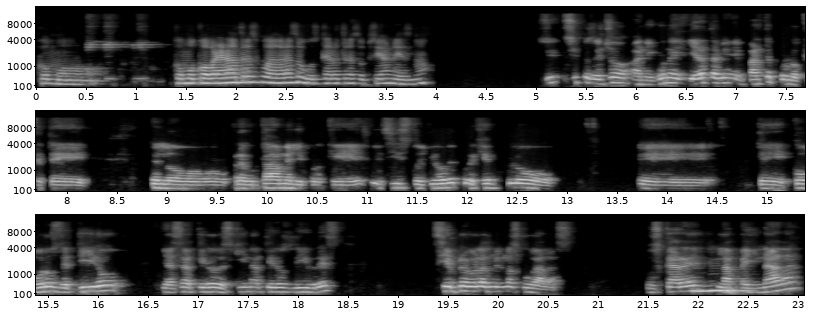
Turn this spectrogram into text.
como, como cobrar a otras jugadoras o buscar otras opciones, ¿no? Sí, sí, pues de hecho a ninguna, y era también en parte por lo que te, te lo preguntaba Meli, porque, insisto, yo de, por ejemplo, eh, de cobros de tiro, ya sea tiro de esquina, tiros libres, siempre veo las mismas jugadas. Buscar la peinada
